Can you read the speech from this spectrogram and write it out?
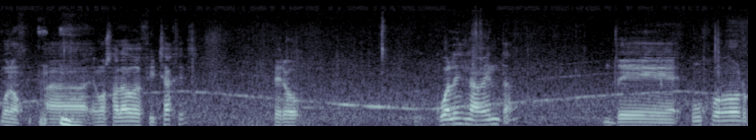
Bueno, ah, hemos hablado de fichajes, pero ¿cuál es la venta de un jugador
